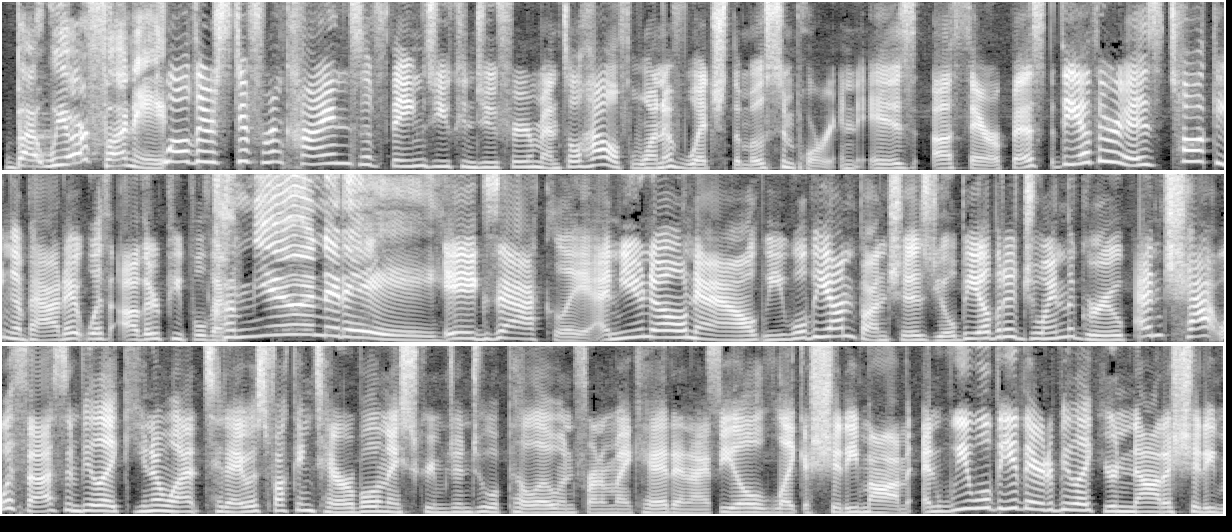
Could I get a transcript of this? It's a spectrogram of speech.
but we are funny. well, there's different kinds of things you can do for your mental health, one of which, the most important, is a therapist. The other is talking about it with other people that Community. Exactly. And you know now, we will be on bunches. You'll be able to join the group and chat with us and be like, you know what? Today was fucking terrible and I screamed into a pillow in front of my kid and I feel like a shitty mom. And we will be there to be like, you're not a shitty mom.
